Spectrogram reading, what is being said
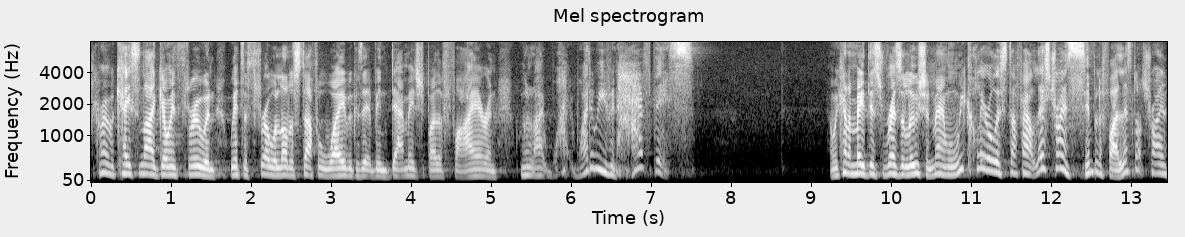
I remember Case and I going through, and we had to throw a lot of stuff away because it had been damaged by the fire. And we were like, why, why do we even have this? And we kind of made this resolution man, when we clear all this stuff out, let's try and simplify. Let's not try and,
